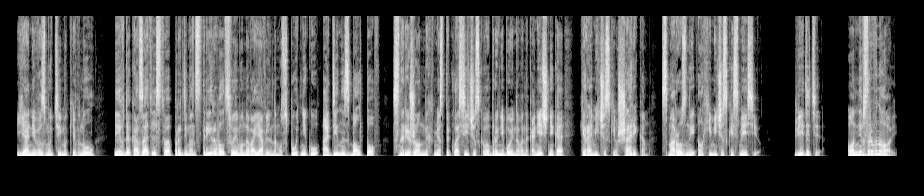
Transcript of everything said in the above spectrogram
Я невозмутимо кивнул и в доказательство продемонстрировал своему новоявленному спутнику один из болтов, снаряженных вместо классического бронебойного наконечника керамическим шариком с морозной алхимической смесью. Видите? Он не взрывной,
